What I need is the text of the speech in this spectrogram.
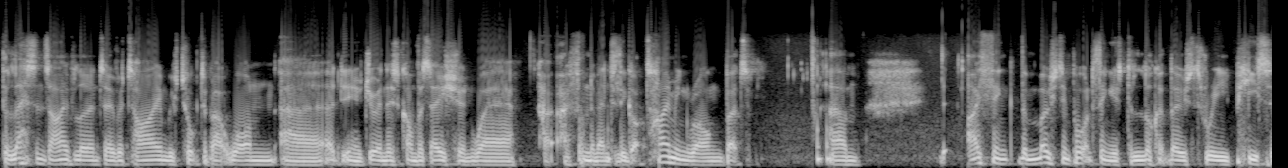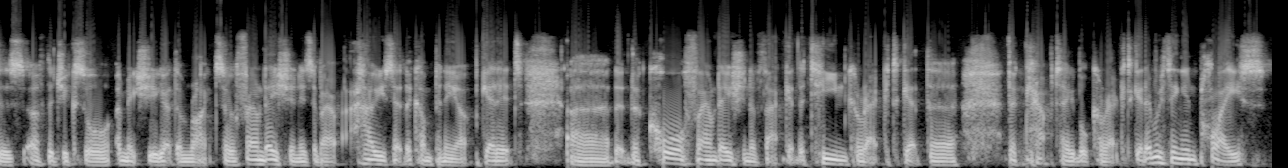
the lessons I've learned over time, we've talked about one uh, you know, during this conversation where I, I fundamentally got timing wrong, but um, I think the most important thing is to look at those three pieces of the jigsaw and make sure you get them right. So, foundation is about how you set the company up, get it, uh, the, the, core foundation of that, get the team correct, get the the cap table correct, get everything in place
